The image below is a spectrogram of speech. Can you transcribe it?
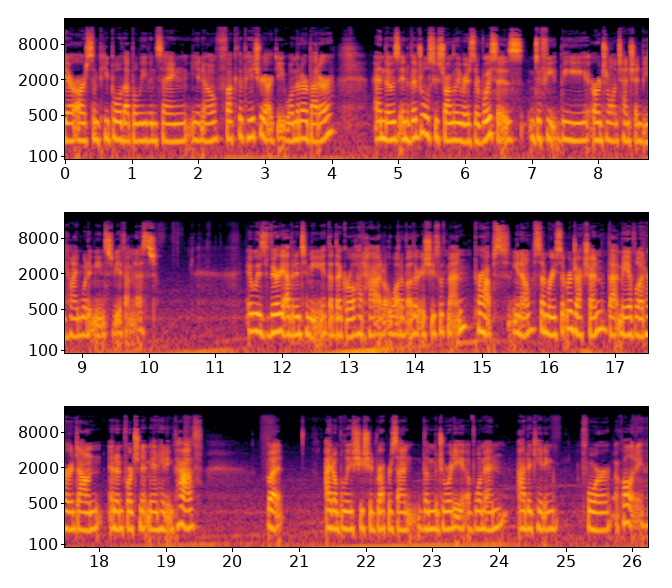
there are some people that believe in saying, you know, fuck the patriarchy, women are better, and those individuals who strongly raise their voices defeat the original intention behind what it means to be a feminist it was very evident to me that that girl had had a lot of other issues with men, perhaps, you know, some recent rejection that may have led her down an unfortunate man hating path. But I don't believe she should represent the majority of women advocating for equality.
